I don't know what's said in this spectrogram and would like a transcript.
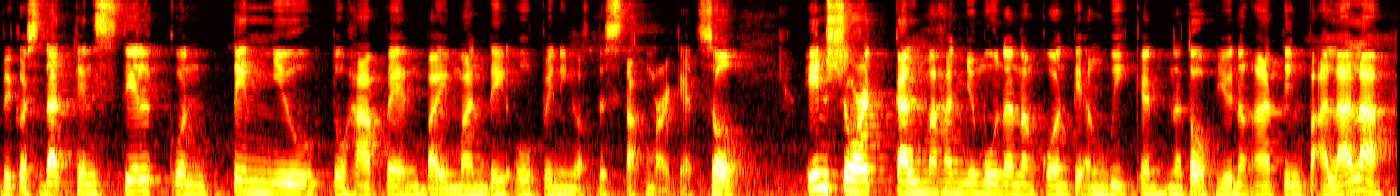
because that can still continue to happen by Monday opening of the stock market. So, in short, kalmahan niyo muna ng konti ang weekend na to. Yun ang ating paalala,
